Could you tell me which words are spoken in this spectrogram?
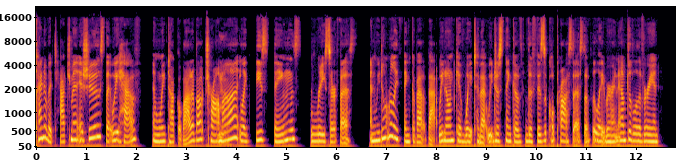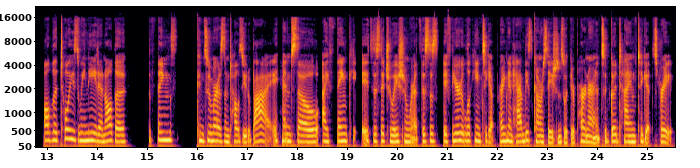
kind of attachment issues that we have. And we talk a lot about trauma, yeah. like these things resurface and we don't really think about that. We don't give weight to that. We just think of the physical process of the labor and after delivery and all the toys we need and all the, the things consumerism tells you to buy. And so I think it's a situation where this is, if you're looking to get pregnant, have these conversations with your partner, and it's a good time to get straight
